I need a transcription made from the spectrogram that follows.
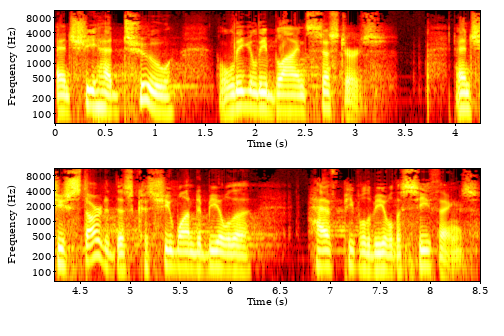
and she had two legally blind sisters. And she started this because she wanted to be able to have people to be able to see things.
